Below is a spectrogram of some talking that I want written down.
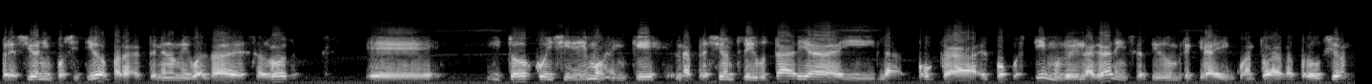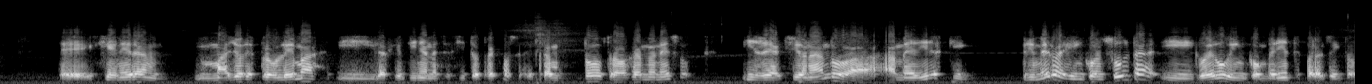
presión impositiva para tener una igualdad de desarrollo eh, y todos coincidimos en que la presión tributaria y la poca el poco estímulo y la gran incertidumbre que hay en cuanto a la producción eh, generan mayores problemas y la Argentina necesita otra cosa. Estamos todos trabajando en eso y reaccionando a, a medidas que primero es inconsulta y luego inconvenientes para el sector.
